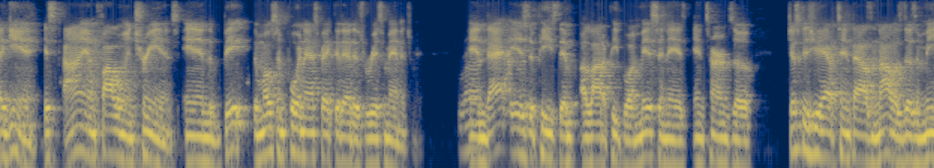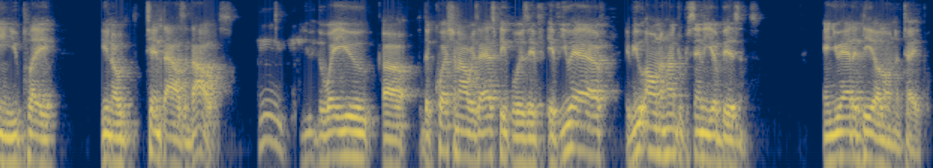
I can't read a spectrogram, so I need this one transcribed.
again is i am following trends. And the big the most important aspect of that is risk management. Right. and that is the piece that a lot of people are missing is in terms of just because you have $10000 doesn't mean you play you know $10000 mm. the way you uh, the question i always ask people is if if you have if you own 100% of your business and you had a deal on the table,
